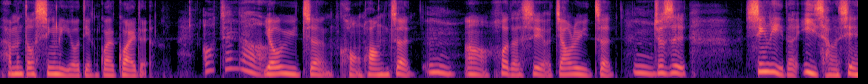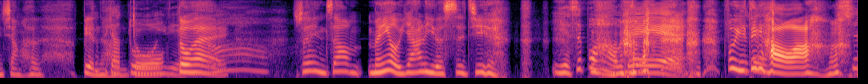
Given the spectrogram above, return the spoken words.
他们都心里有点怪怪的。哦，真的，忧郁症、恐慌症，嗯嗯，或者是有焦虑症，嗯，就是心理的异常现象很变得很多，多对、哦，所以你知道，没有压力的世界也是不好的耶，不一定好啊。是，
